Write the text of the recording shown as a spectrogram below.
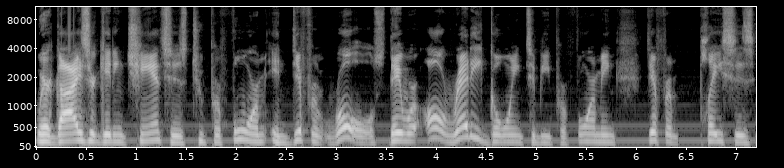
where guys are getting chances to perform in different roles. They were already going to be performing different places,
